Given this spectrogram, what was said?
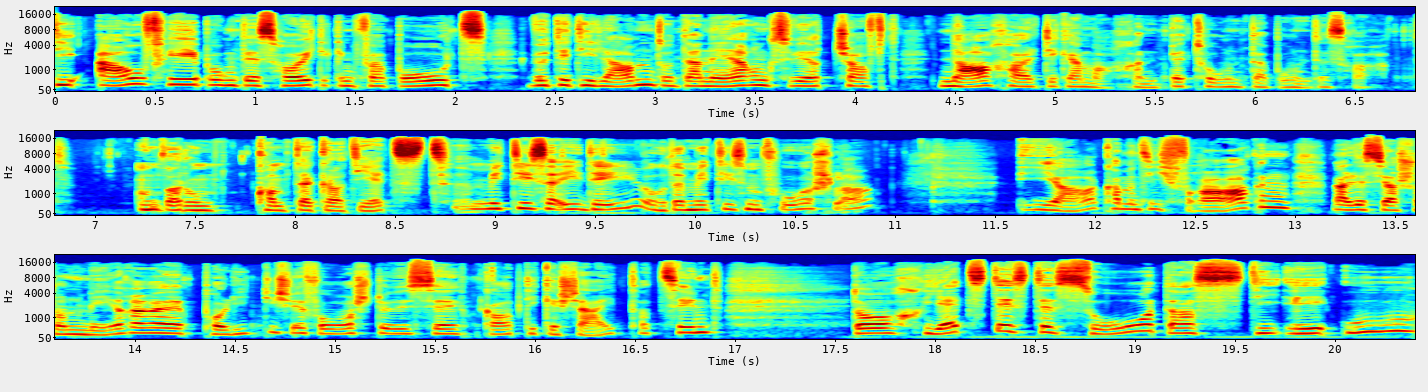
die Aufhebung des heutigen Verbots würde die Land- und Ernährungswirtschaft nachhaltiger machen, betont der Bundesrat. Und warum kommt er gerade jetzt mit dieser Idee oder mit diesem Vorschlag? Ja, kann man sich fragen, weil es ja schon mehrere politische Vorstöße gab, die gescheitert sind. Doch jetzt ist es so, dass die EU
